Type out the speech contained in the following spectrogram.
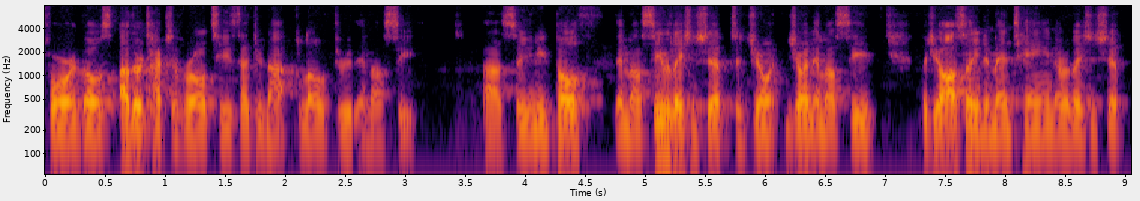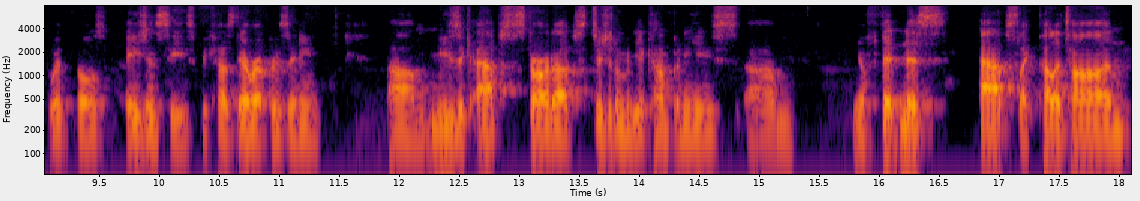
for those other types of royalties that do not flow through the MLC. Uh, so you need both the MLC relationship to join, join MLC, but you also need to maintain a relationship with those agencies because they're representing um, music apps, startups, digital media companies, um, you know, fitness apps like Peloton.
